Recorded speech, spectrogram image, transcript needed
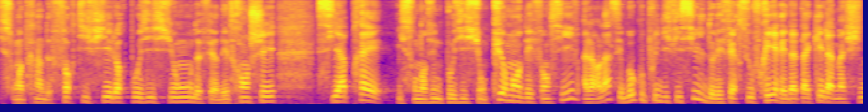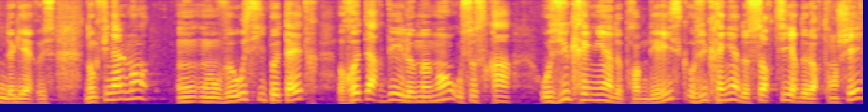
sont en train de fortifier leur position, de faire des tranchées. Si après ils sont dans une position purement défensive, alors là c'est beaucoup plus difficile de les faire souffrir et d'attaquer la machine de guerre russe. Donc finalement, on, veut aussi peut-être retarder le moment où ce sera aux Ukrainiens de prendre des risques, aux Ukrainiens de sortir de leurs tranchées,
